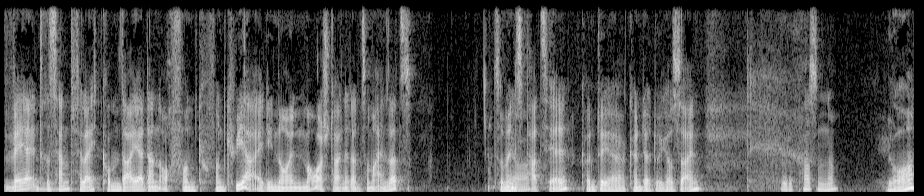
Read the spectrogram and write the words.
Wäre ja interessant, vielleicht kommen da ja dann auch von, von Queer Eye die neuen Mauersteine dann zum Einsatz. Zumindest Ja. partiell. Könnte ja, könnte ja durchaus sein. Würde passen, ne? Ja,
